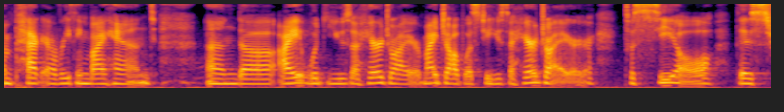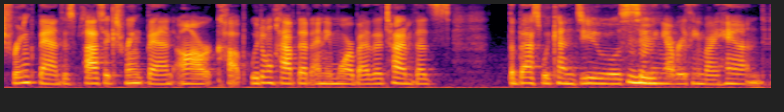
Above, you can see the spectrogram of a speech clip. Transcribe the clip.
and pack everything by hand. And uh, I would use a hair dryer. My job was to use a hair dryer to seal this shrink band, this plastic shrink band on our cup. We don't have that anymore. By the time that's the best we can do, sealing mm-hmm. everything by hand.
